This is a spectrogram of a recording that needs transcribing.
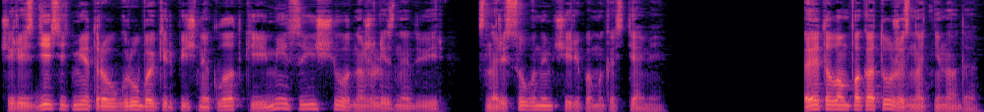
Через 10 метров грубой кирпичной кладки имеется еще одна железная дверь с нарисованным черепом и костями. Это вам пока тоже знать не надо.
